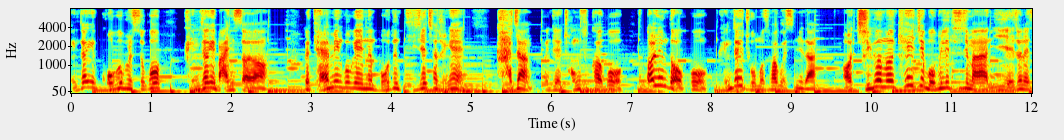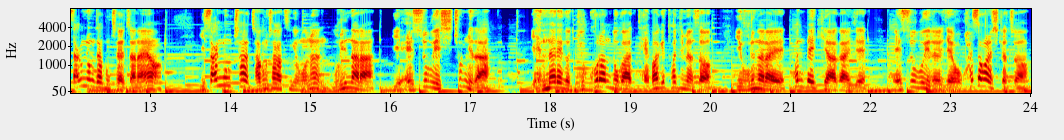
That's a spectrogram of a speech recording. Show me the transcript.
굉장히 고급을 쓰고 굉장히 많이 써요. 그 대한민국에 있는 모든 디제차 중에 가장 이제 정숙하고 떨림도 없고 굉장히 좋은 모습 하고 있습니다. 어, 지금은 KG 모빌리티지만 이 예전에 쌍용 자동차였잖아요. 이 쌍용차 자동차 같은 경우는 우리나라 이 SUV의 시초입니다. 옛날에 그 뉴코란도가 대박이 터지면서 이 우리나라의 현대 기아가 이제 SUV를 이제 활성화를 시켰죠.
